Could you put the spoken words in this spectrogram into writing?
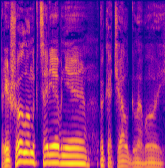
Пришел он к царевне, покачал головой.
